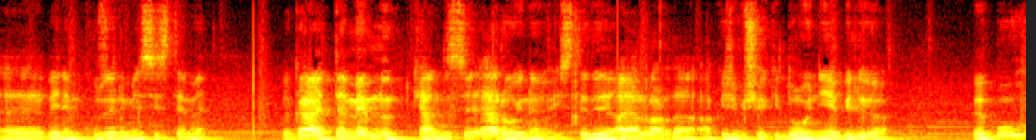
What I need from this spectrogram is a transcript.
E, benim kuzenimin sistemi. Ve gayet de memnun kendisi. Her oyunu istediği ayarlarda akıcı bir şekilde oynayabiliyor. Ve bu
